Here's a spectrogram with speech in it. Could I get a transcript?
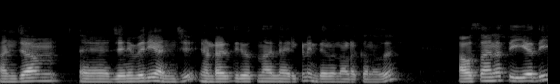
അഞ്ചാം ജനുവരി അഞ്ച് രണ്ടായിരത്തി ഇരുപത്തിനാലിനായിരിക്കണം ഇന്റർവ്യൂ നടക്കുന്നത്. അവസാന തീയതി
